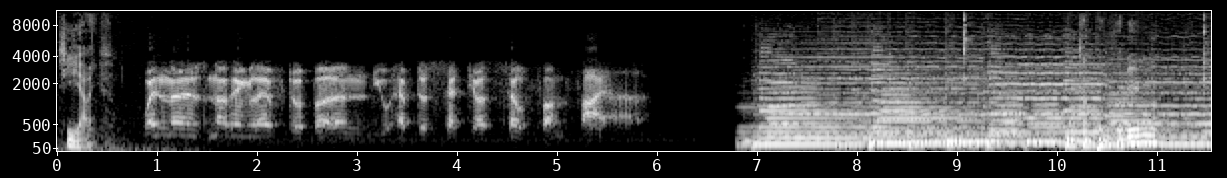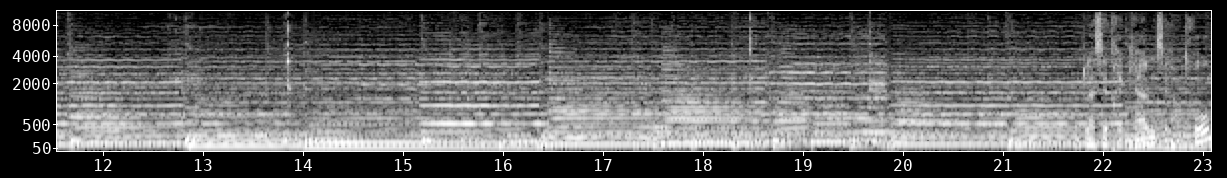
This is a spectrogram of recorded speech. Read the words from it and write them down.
si j'y arrive. When there's nothing left to burn, you have to set yourself on fire. Monte un peu le volume. Donc là c'est très calme, c'est l'intro.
